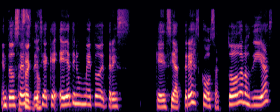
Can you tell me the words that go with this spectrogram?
Entonces decía que ella tiene un método de tres, que decía tres cosas todos los días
